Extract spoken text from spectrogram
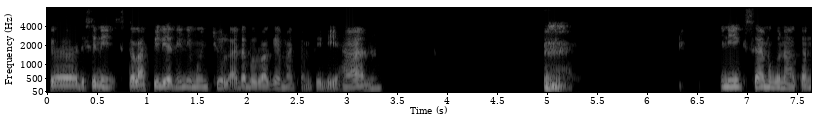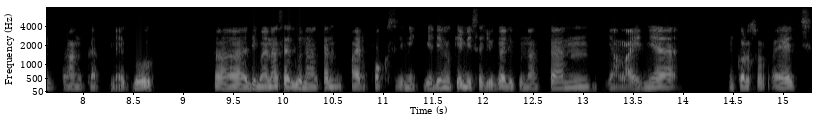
ke di sini. Setelah pilihan ini muncul, ada berbagai macam pilihan. ini saya menggunakan perangkat MacBook, uh, di mana saya gunakan Firefox ini. Jadi mungkin bisa juga digunakan yang lainnya, Microsoft Edge,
